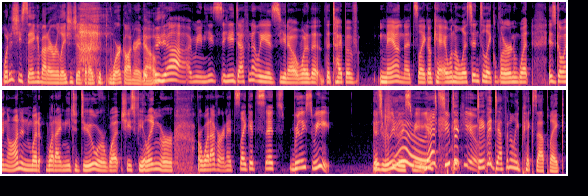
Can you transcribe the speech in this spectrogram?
What is she saying about our relationship that I could work on right now? Yeah, I mean, he's he definitely is, you know, one of the the type of man that's like, okay, I want to listen to like learn what is going on and what what I need to do or what she's feeling or or whatever. And it's like it's it's really sweet. It's, really really sweet. Yeah, it's super cute. David definitely picks up like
